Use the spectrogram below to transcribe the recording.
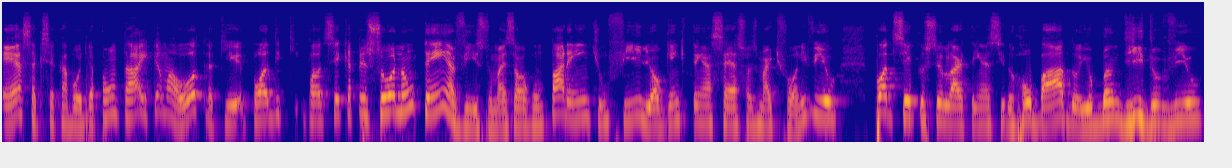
Essa que você acabou de apontar, e tem uma outra que pode, pode ser que a pessoa não tenha visto, mas algum parente, um filho, alguém que tem acesso ao smartphone viu. Pode ser que o celular tenha sido roubado e o bandido viu.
